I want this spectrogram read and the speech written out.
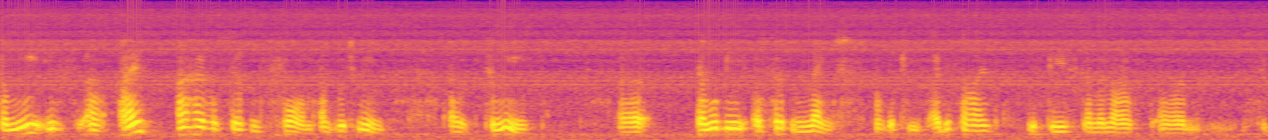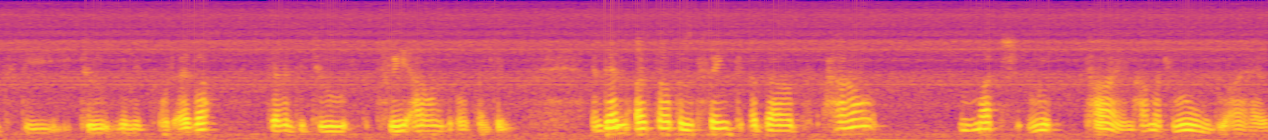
for me, is uh, I I have a certain form, uh, which means uh, to me uh, there will be a certain length of the piece. I decide this piece can last um, 62 minutes, whatever, 72, three hours or something. And then I start to think about how much time, how much room do I have,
